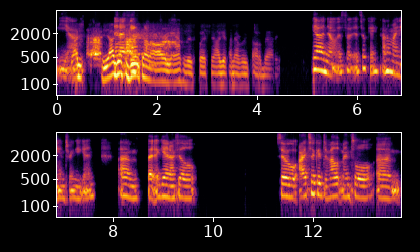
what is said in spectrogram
yeah. Yeah, I, guess I you did kind of already answer this question. I guess I never really thought about it. Yeah, no, it's it's okay. I don't mind answering again. Um, but again, I feel so I took a developmental um,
